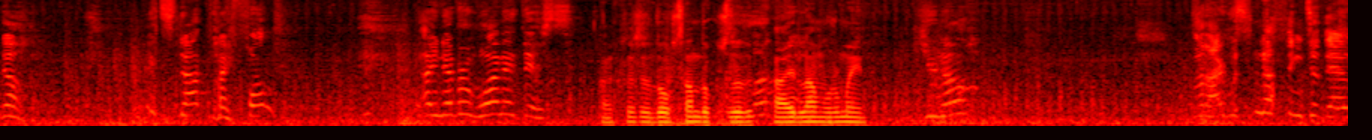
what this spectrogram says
No, it's not my fault. I never wanted this. Arkadaşlar 99'ladık. Hayır lan vurmayın. But I was nothing to them.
